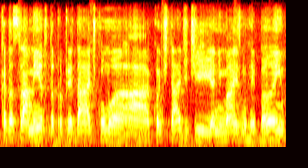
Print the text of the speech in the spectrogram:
cadastramento da propriedade, como a, a quantidade de animais no rebanho.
